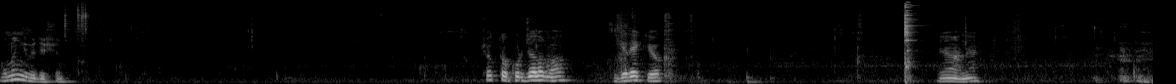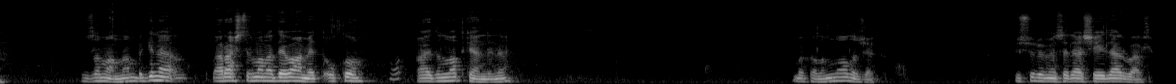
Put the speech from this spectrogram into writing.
Onun gibi düşün. Çok da kurcalama. Gerek yok. Yani zamanla yine araştırmana devam et. Oku. Aydınlat kendini. Bakalım ne olacak. Bir sürü mesela şeyler var.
